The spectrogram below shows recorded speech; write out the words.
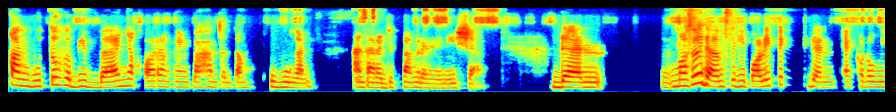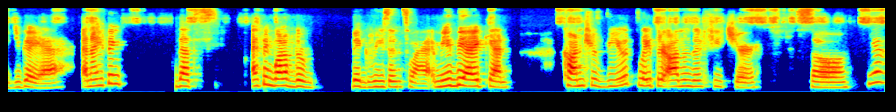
akan butuh lebih banyak orang yang paham tentang hubungan antara Jepang dan Indonesia. Dan maksudnya dalam segi politik dan ekonomi juga ya. And I think that's I think one of the big reasons why maybe I can contribute later on in the future. So yeah,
